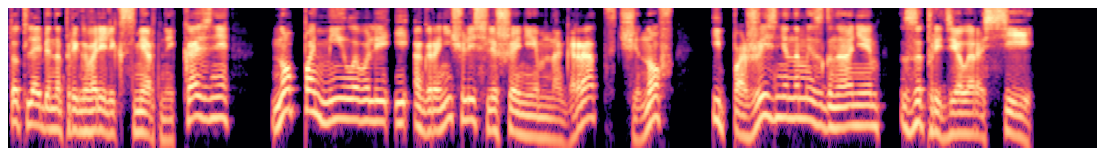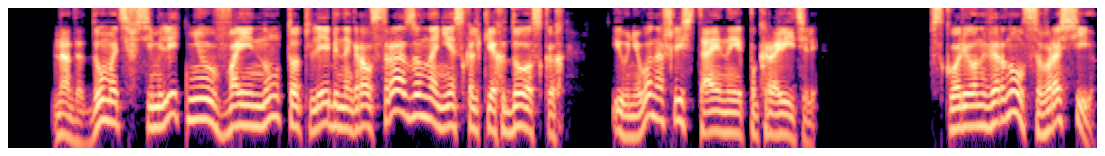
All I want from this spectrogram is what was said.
Тотлебина приговорили к смертной казни, но помиловали и ограничились лишением наград, чинов и пожизненным изгнанием за пределы России – надо думать, в семилетнюю войну тот Лебен играл сразу на нескольких досках, и у него нашлись тайные покровители. Вскоре он вернулся в Россию.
